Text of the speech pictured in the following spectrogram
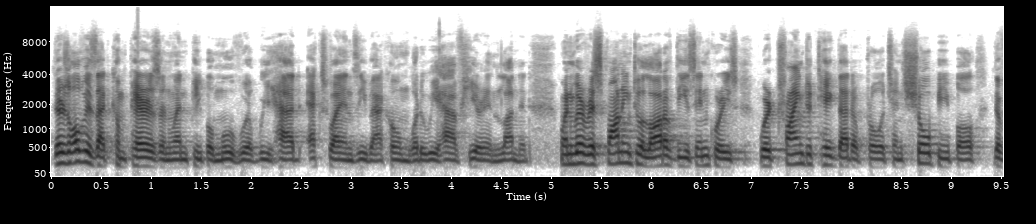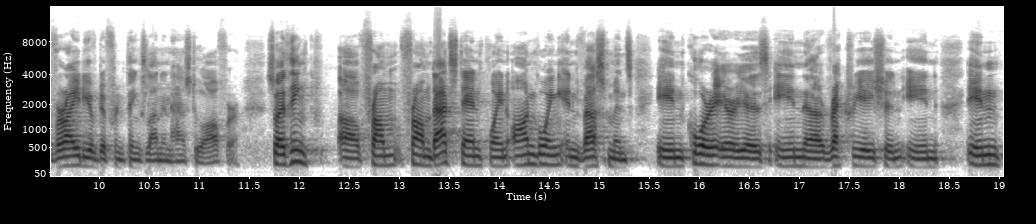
There's always that comparison when people move. Well, we had X, Y, and Z back home. What do we have here in London? When we're responding to a lot of these inquiries, we're trying to take that approach and show people the variety of different things London has to offer. So I think uh, from, from that standpoint, ongoing investments in core areas, in uh, recreation, in, in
